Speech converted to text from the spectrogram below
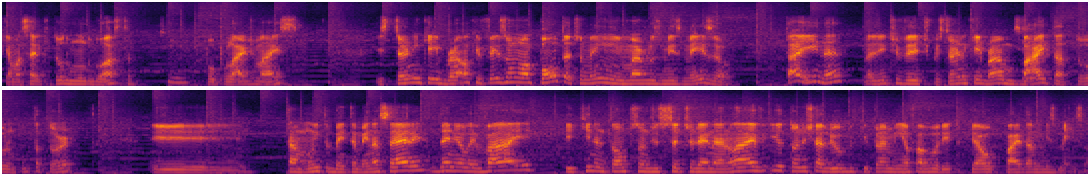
que é uma série que todo mundo gosta, Sim. popular demais. Sterling K. Brown, que fez uma ponta também em Marvelous Miss Maisel, tá aí, né? Pra gente ver. Tipo, Sterling K. Brown é um baita ator, um puta ator. E tá muito bem também na série. Daniel Levi e Keenan Thompson de Saturday Night Live e o Tony Shalhoub, que pra mim é o favorito, que é o pai da Miss Maisel.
